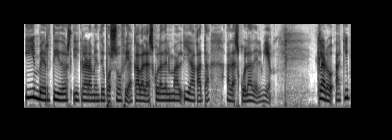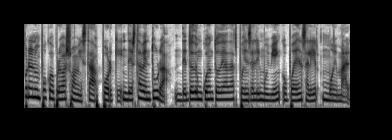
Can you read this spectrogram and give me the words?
invertidos y claramente pues Sofía acaba la escuela del mal y Agatha a la escuela del bien. Claro, aquí ponen un poco a prueba su amistad, porque de esta aventura, dentro de un cuento de hadas, pueden salir muy bien o pueden salir muy mal.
